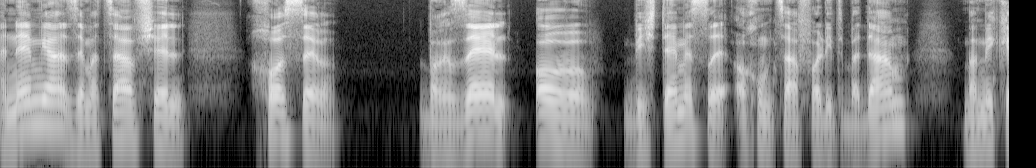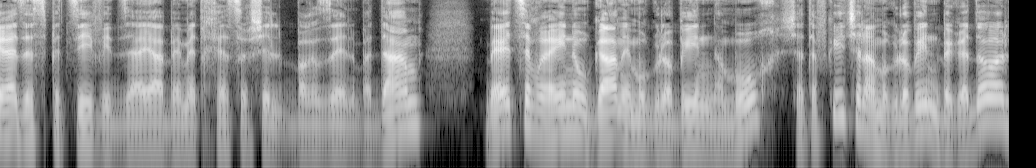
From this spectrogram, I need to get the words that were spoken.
אנמיה זה מצב של חוסר ברזל או B12 או חומצה פולית בדם. במקרה הזה ספציפית זה היה באמת חסר של ברזל בדם. בעצם ראינו גם המוגלובין נמוך שהתפקיד של המוגלובין בגדול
